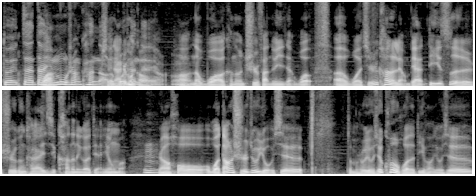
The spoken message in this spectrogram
对在大哇银幕上看到的评价这么高啊，嗯那我可能持反对意见。我呃，我其实看了两遍，第一次是跟开开一起看的那个点映嘛，嗯，然后我当时就有些怎么说，有些困惑的地方，有些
